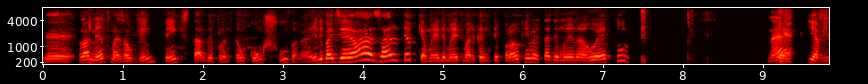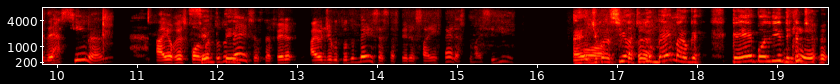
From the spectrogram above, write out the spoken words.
É, lamento, mas alguém tem que estar de plantão com chuva, né? Ele vai dizer, ah, azar o tempo, porque amanhã de manhã tá marcando temporal, quem vai estar de manhã na rua é tu né? É. E a vida é assim, né? Aí eu respondo, Sempre tudo tem. bem, sexta-feira. Aí eu digo, tudo bem, sexta-feira eu saio em férias, tu vai seguir. Aí eu ó. digo assim, ó, tudo bem, mas eu ganhei de, bolinho de batata.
